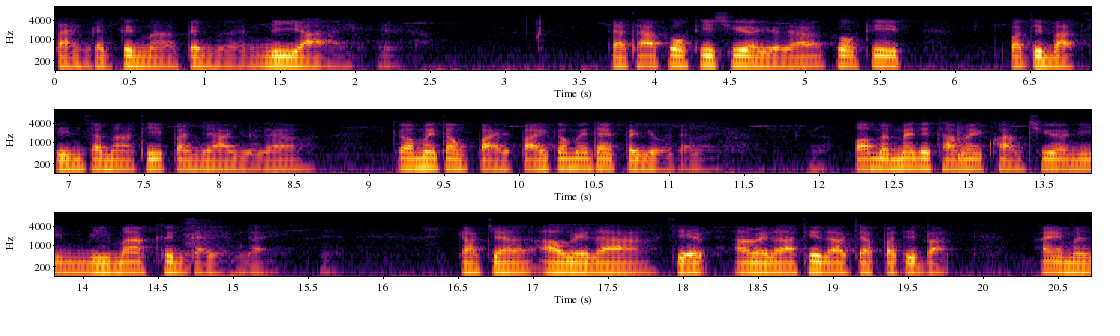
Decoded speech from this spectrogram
แต่งกันขึ้นมาเป็นเหมือนนิยาย แต่ถ้าพวกที่เชื่ออยู่แล้ว พวกที่ปฏิบัติศีลสมาธิปัญญาอยู่แล้ว ก็ไม่ต้องไปไปก็ไม่ได้ประโยชน์อะไร ราะมันไม่ได้ทำให้ความเชื่อนี้มีมากขึ้นแต่อย่างใดกลับจะเอาเวลาเสียเอาเวลาที่เราจะปฏิบัติ ให้มัน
